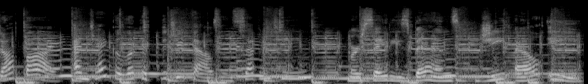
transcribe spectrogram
Stop by and take a look at the 2017 Mercedes-Benz GLE.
